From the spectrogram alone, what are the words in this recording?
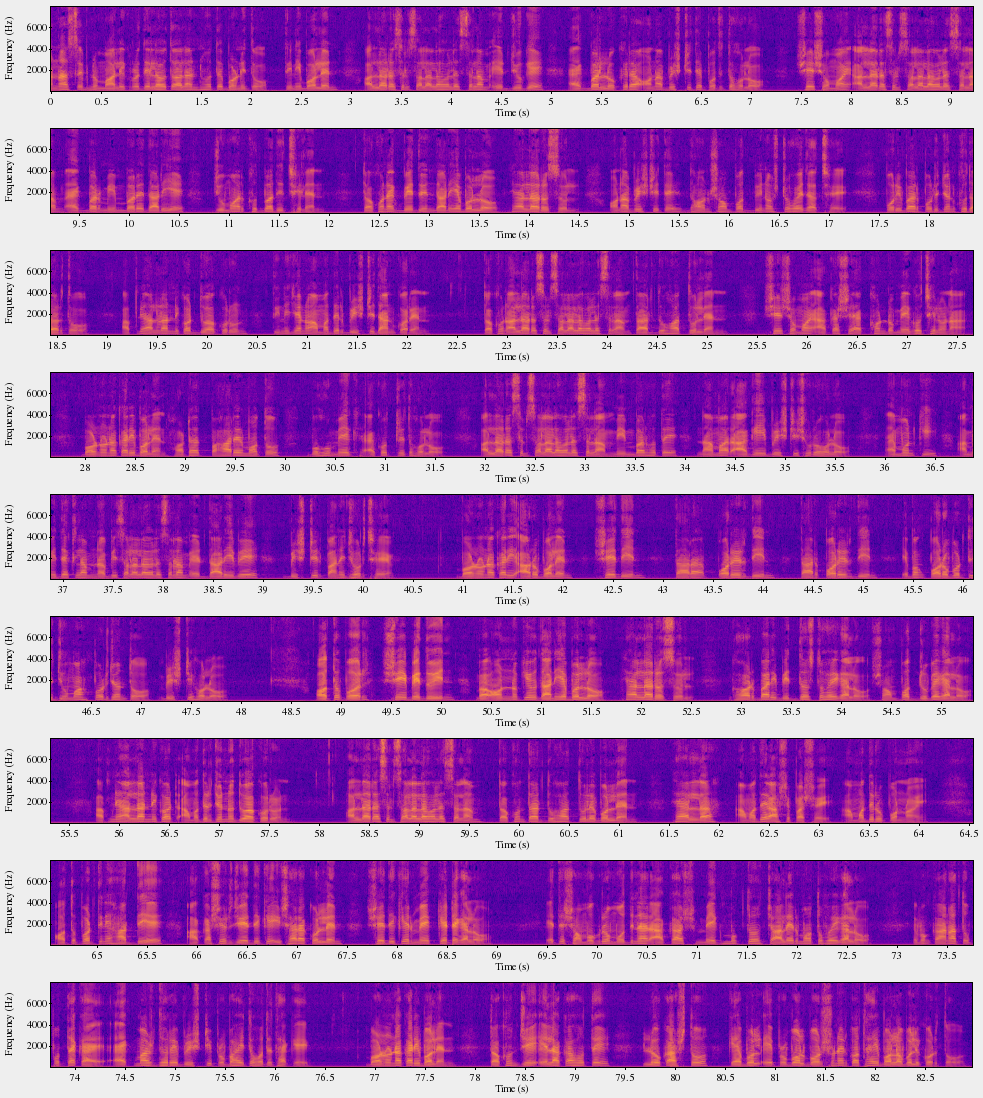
আনাস ইবনু মালিক রদিল্লাহ তাল্লাহ্ন হতে বর্ণিত। তিনি বলেন, আল্লাহ রসুল সাল্লাহ আলাইসাল্লাম এর যুগে একবার লোকেরা অনাবৃষ্টিতে পতিত হলো। সে সময় আল্লাহ রসুল সাল্লাহ আলাইসাল্লাম একবার মিম্বরে দাঁড়িয়ে জুমার খুতবা দিচ্ছিলেন। তখন এক বেদুইন দাঁড়িয়ে বলল, হে আল্লাহ রসুল, অনাবৃষ্টিতে ধন সম্পদ বিনষ্ট হয়ে যাচ্ছে। পরিবার পরিজন ক্ষুধার্ত। আপনি আল্লাহর নিকট দোয়া করুন, তিনি যেন আমাদের বৃষ্টি দান করেন। তখন আল্লাহ রসুল সাল্লাহ আলাইসাল্লাম তার দুহাত তুললেন। সে সময় আকাশে একখণ্ড মেঘও ছিল না। বর্ণনাকারী বলেন, হঠাৎ পাহাড়ের মতো বহু মেঘ একত্রিত হলো। আল্লাহ রসুল সাল্লাহ আলাইসাল্লাম মিম্বার হতে নামার আগেই বৃষ্টি শুরু হলো। এমনকি আমি দেখলাম নবী সাল্লাহ আলাইসাল্লাম এর দাড়ি বেয়ে বৃষ্টির পানি ঝরছে। বর্ণনাকারী আরও বলেন, সেদিন, তারা পরের দিন, তার পরের দিন এবং পরবর্তী জুমাহ পর্যন্ত বৃষ্টি হলো। অতপর সেই বেদুইন বা অন্য কেউ দাঁড়িয়ে বলল, হে আল্লাহ রসুল ঘর বাড়ি বিধ্বস্ত হয়ে গেল, সম্পদ ডুবে গেল। আপনি আল্লাহর নিকট আমাদের জন্য দোয়া করুন। আল্লাহ রাসুল সাল্লাহ আলাইসাল্লাম তখন তার দুহাত তুলে বললেন, হে আল্লাহ, আমাদের আশেপাশে, আমাদের উপর নয়। অতপর তিনি হাত দিয়ে আকাশের যে দিকে ইশারা করলেন, সেদিকের মেঘ কেটে গেল। এতে সমগ্র মদিনার আকাশ মেঘমুক্ত চালের মতো হয়ে গেল এবং কানাত উপত্যকায় এক মাস ধরে বৃষ্টি প্রবাহিত হতে থাকে। বর্ণনাকারী বলেন, তখন যে এলাকা হতে লোক আসত, কেবল এ প্রবল বর্ষণের কথাই বলাবলি করত।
